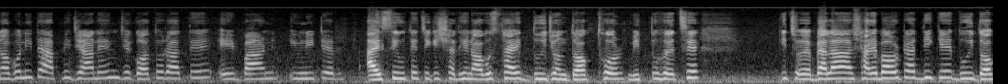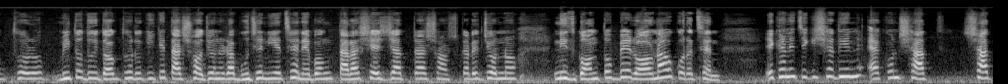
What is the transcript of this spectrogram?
নবনীতা, আপনি জানেন যে গত রাতে এই বার্ন ইউনিটের আইসিইউতে চিকিৎসাধীন অবস্থায় দুইজন দগ্ধর মৃত্যু হয়েছে। কিছু বেলা সাড়ে বারোটার দিকে দুই দগ্ধ, মৃত দুই দগ্ধ রোগীকে তার স্বজনেরা বুঝে নিয়েছেন এবং তারা শেষ যাত্রা সংস্কারের জন্য নিজ গন্তব্যে রওনাও করেছেন। এখানে চিকিৎসাধীন এখন সাত সাত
